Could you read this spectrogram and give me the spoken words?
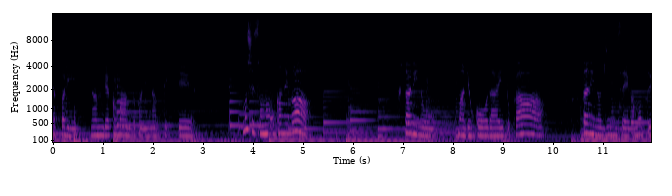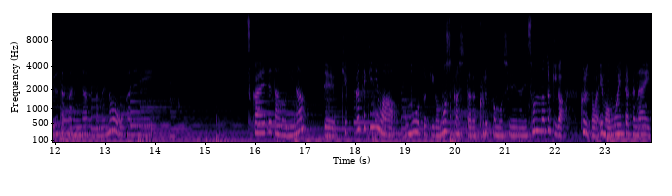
やっぱり何百万とかになってきてもしそのお金が2人のまあ、旅行代とか2人の人生がもっと豊かになるためのお金に使えてたのになって結果的には思う時がもしかしたら来るかもしれない。そんな時が来るとは今思いたくない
